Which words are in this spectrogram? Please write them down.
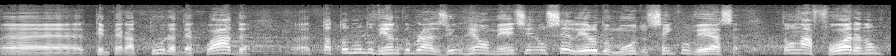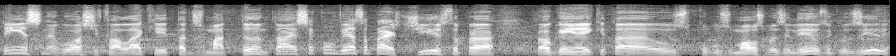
é, temperatura adequada, está todo mundo vendo que o Brasil realmente é o celeiro do mundo, sem conversa. Então lá fora não tem esse negócio de falar que está desmatando, tá? essa é conversa para artista, para alguém aí que está, os, os maus brasileiros inclusive.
